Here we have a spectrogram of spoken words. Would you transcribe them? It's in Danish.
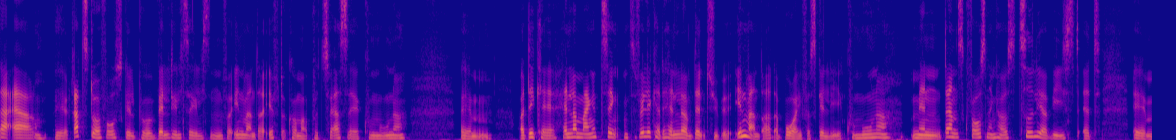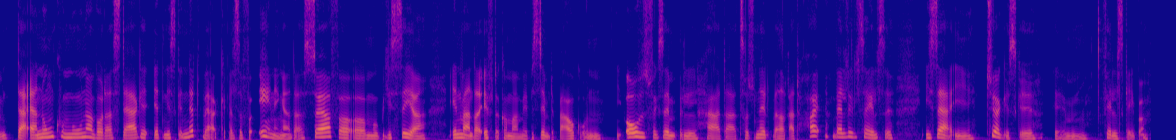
Der er øh, ret stor forskel på valgdeltagelsen for indvandrere efterkommere på tværs af kommuner. Øhm, og det kan handle om mange ting. Selvfølgelig kan det handle om den type indvandrere, der bor i forskellige kommuner. Men dansk forskning har også tidligere vist, at øhm, der er nogle kommuner, hvor der er stærke etniske netværk, altså foreninger, der sørger for at mobilisere indvandrere efterkommere med bestemte baggrunde. I Aarhus for eksempel har der traditionelt været ret høj valgdeltagelse, især i tyrkiske øhm, fællesskaber.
